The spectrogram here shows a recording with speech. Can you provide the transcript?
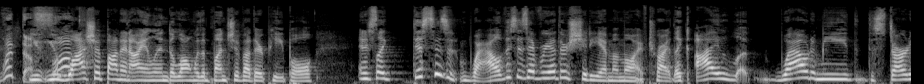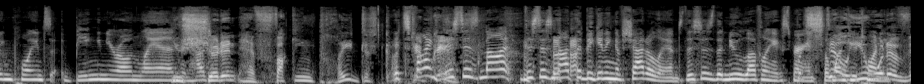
What the you, you wash up on an island along with a bunch of other people. And it's like, this isn't WoW. This is every other shitty MMO I've tried. Like, I, lo- WoW to me, the starting points, being in your own land. you how to- shouldn't have fucking played this. it's fine. game. This is not, this is not the beginning of Shadowlands. This is the new leveling But experience, the still, 1 you 20. would have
